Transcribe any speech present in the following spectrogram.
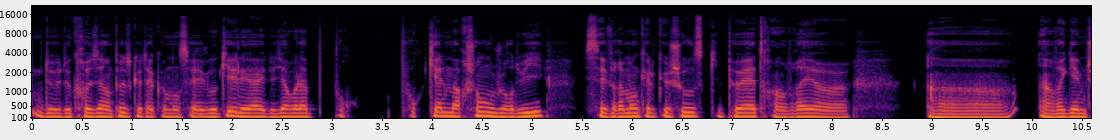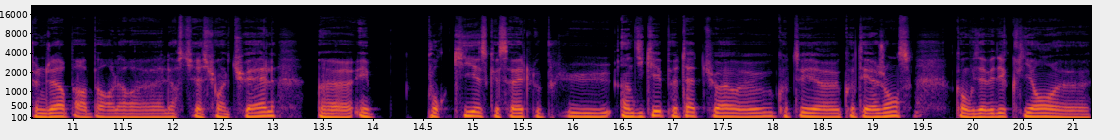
de, creuser un peu ce que tu as commencé à évoquer, Léa, et de dire, voilà, pour, pour quel marchand aujourd'hui, c'est vraiment quelque chose qui peut être un vrai, euh, un, un, vrai game changer par rapport à leur, à leur situation actuelle, et pour qui est-ce que ça va être le plus indiqué peut-être, tu vois, euh, côté euh, côté agence, quand vous avez des clients, euh,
